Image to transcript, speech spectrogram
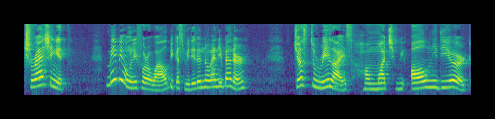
trashing it. Maybe only for a while because we didn't know any better. Just to realize how much we all need the earth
